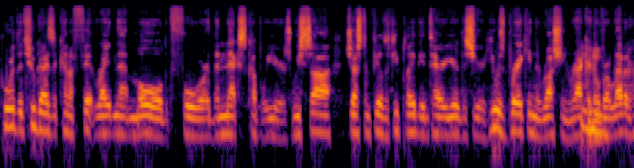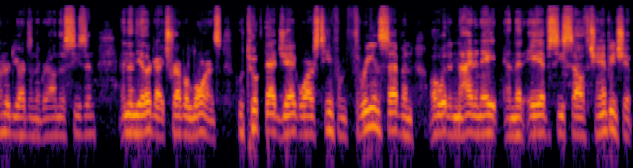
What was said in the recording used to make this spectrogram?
who are the two guys that kind of fit right in that mold for the next couple years? We saw Justin Fields, if he played the entire year this year, he was breaking the rushing record, Mhm. over 1,100 yards on the ground this season. And then the other guy, Trevor Lawrence, who took that Jaguars team from three and seven all the way to nine and eight and that AFC South championship.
